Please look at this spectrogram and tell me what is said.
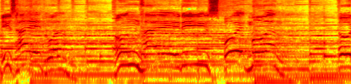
He's is one, en hij is morgen. Oh,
